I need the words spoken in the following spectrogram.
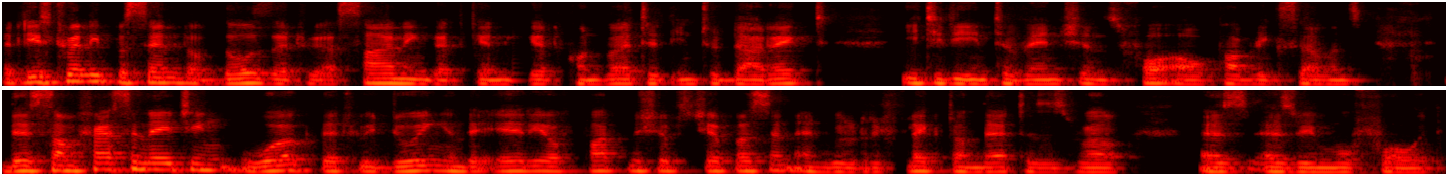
at least 20% of those that we are signing that can get converted into direct ETD interventions for our public servants. There's some fascinating work that we're doing in the area of partnerships, Chairperson, and we'll reflect on that as well as, as we move forward.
